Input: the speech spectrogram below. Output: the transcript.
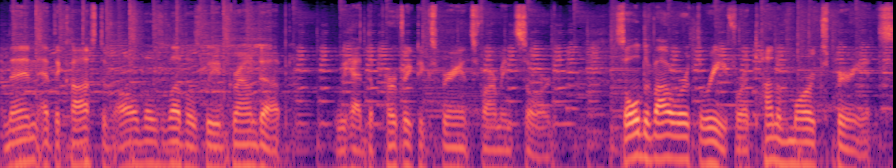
And then, at the cost of all those levels we had ground up, we had the perfect experience farming sword. Soul Devourer 3 for a ton of more experience.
